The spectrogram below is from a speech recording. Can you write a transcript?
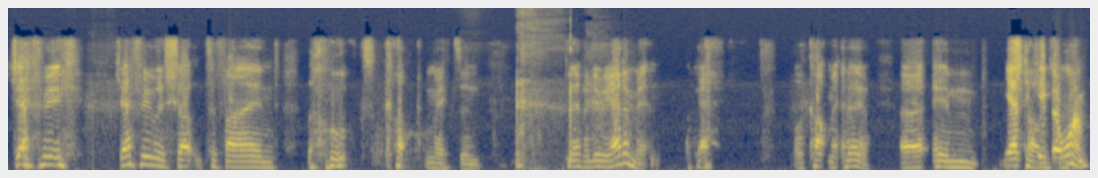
Jeffrey Jeffrey was shocked to find the Hulk's cock mitten. Never knew he had a mitten. Okay, or cock mitten. Anyway, uh, in You have to keep it warm.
